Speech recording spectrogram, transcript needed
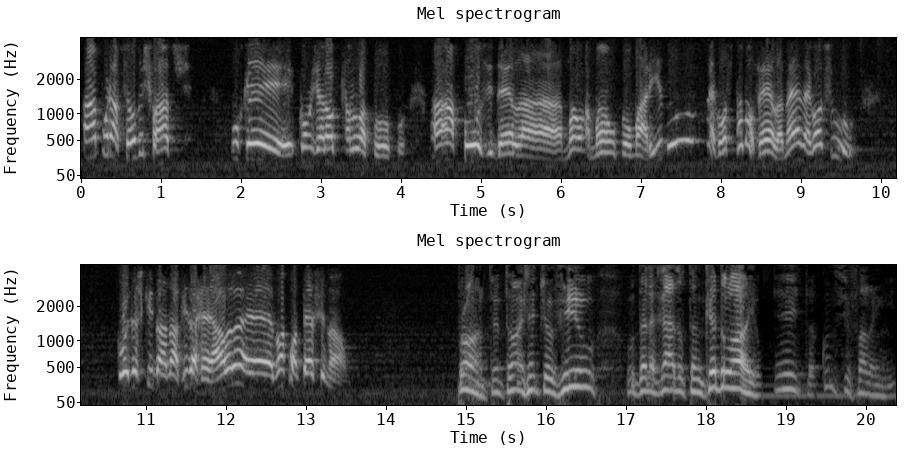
a apuração dos fatos. Porque, como o Geraldo falou há pouco, a pose dela mão a mão com o marido, negócio para novela, né? Negócio. Coisas que na, na vida real ela, é, não acontece, não. Pronto, então a gente ouviu o delegado Tanquedo Lóio. Eita, quando se fala em,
